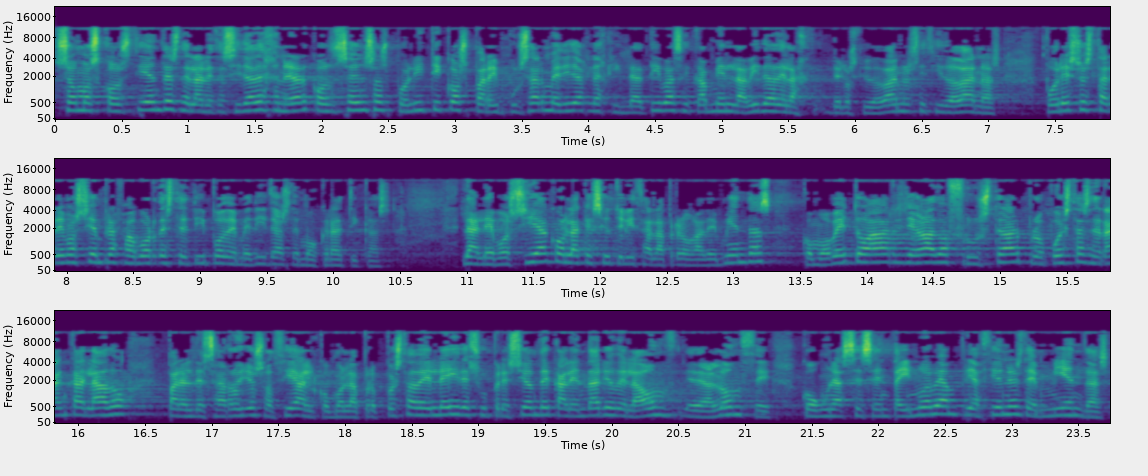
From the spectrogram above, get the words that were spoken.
somos conscientes de la necesidad de generar consensos políticos para impulsar medidas legislativas que cambien la vida de, los ciudadanos y ciudadanas. Por eso estaremos siempre a favor de este tipo de medidas democráticas. La alevosía con la que se utiliza la prórroga de enmiendas como veto ha llegado a frustrar propuestas de gran calado para el desarrollo social, como la propuesta de ley de supresión del calendario de la, ONCE, de la ONCE, con unas 69 ampliaciones de enmiendas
